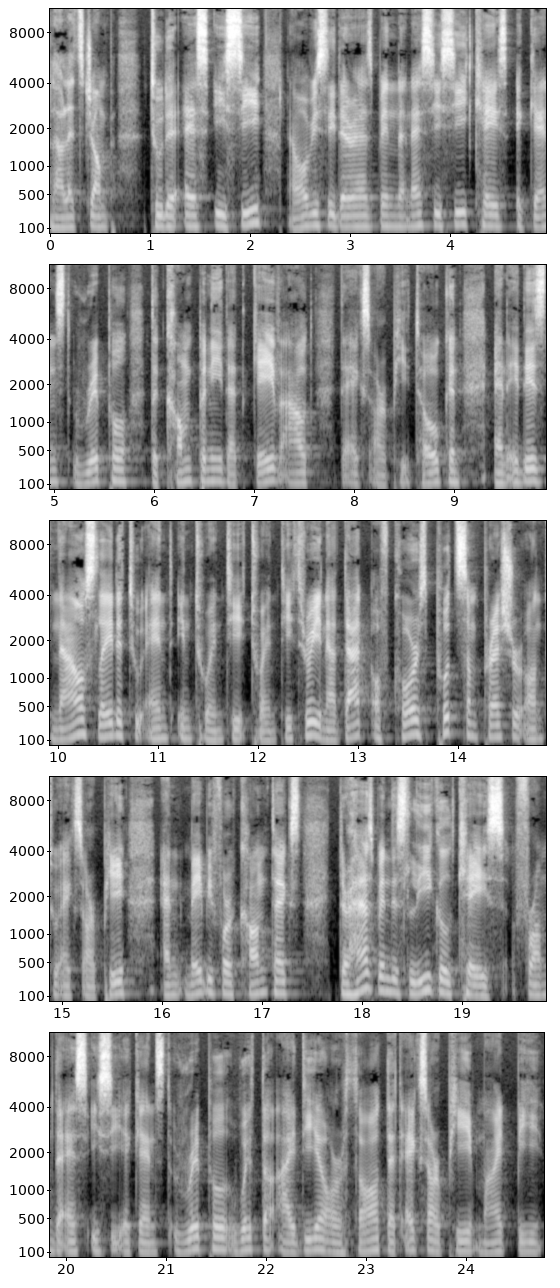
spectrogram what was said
Now let's jump to the SEC. Now, obviously, there has been an SEC case against Ripple, the company that gave out the XRP token, and it is now slated to end in 2023. Now, that of course puts some pressure onto XRP. And maybe for context, there has been this legal case from the SEC against Ripple with the idea or thought that XRP might be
